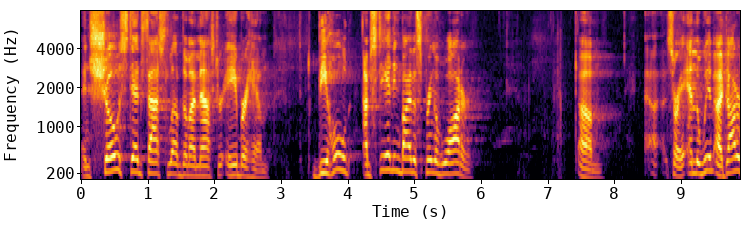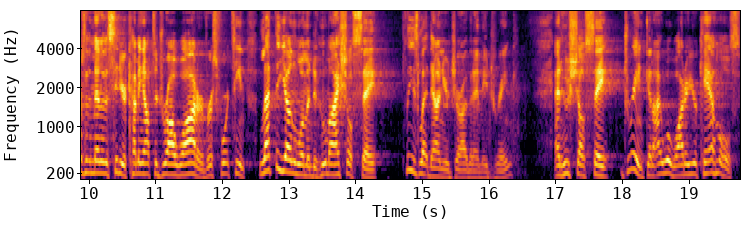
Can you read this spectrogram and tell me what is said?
and show steadfast love to my master Abraham. Behold, I'm standing by the spring of water. Um, uh, sorry, and the women, uh, daughters of the men of the city are coming out to draw water. Verse 14 Let the young woman to whom I shall say, Please let down your jar that I may drink, and who shall say, Drink, and I will water your camels.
